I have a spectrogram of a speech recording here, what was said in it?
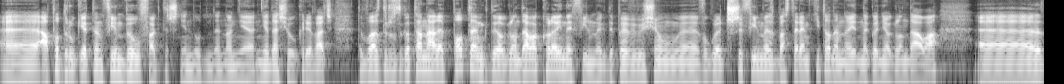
e, a po drugie ten film był faktycznie nudny, no nie, nie da się ukrywać. To była zdruzgotana, ale potem, gdy oglądała kolejne filmy, gdy pojawiły się e, w ogóle trzy filmy z Busterem Keatonem, no jednego nie oglądała, e,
